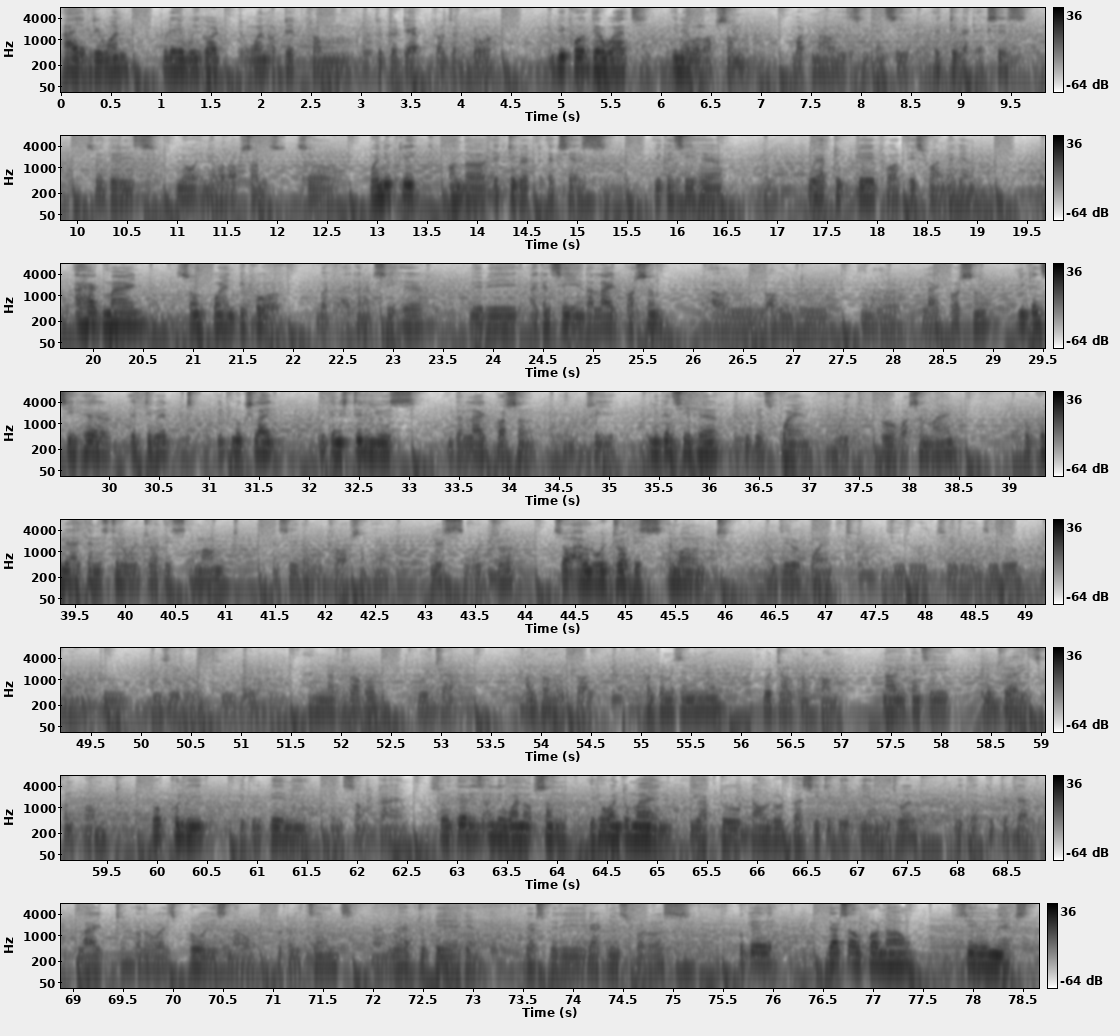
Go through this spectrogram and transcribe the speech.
Hi everyone, today we got one update from CryptoTab Browser Pro. Before there was enable option, but now is you can see activate access. So there is no enable options. So when you click on the activate access, you can see here we have to pay for this one again. I had mined some coin before, but I cannot see here. Maybe I can see in the light version I will log into another light version. You can see here activate. It looks like we can still use the light version in 3 you can see here previous point with pro version mine. Hopefully I can still withdraw this amount. You can see the withdraw option here. Let's withdraw. So I will withdraw this amount. 0 0.0001232 I'm not robot. Withdraw confirm withdrawal. Confirmation email. Withdrawal confirm now you can see withdrawal is confirmed. Hopefully it will pay me in some time. So there is only one option. If you want to mine you have to download the city vpn as well with the CryptoTab lite otherwise pro is now totally changed and we have to pay again. That's very bad news for us. Okay that's all for now. See you in next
